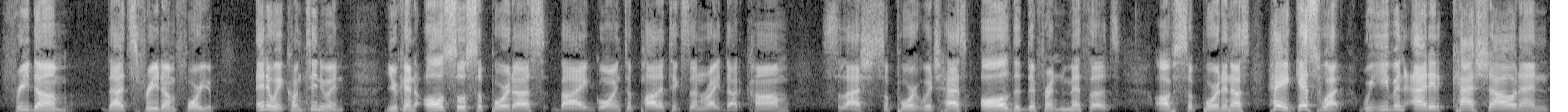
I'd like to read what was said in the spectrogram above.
Freedom. That's freedom for you. Anyway, continuing. You can also support us by going to politicsdoneright.com slash support, which has all the different methods of supporting us. Hey, guess what? We even added cash out and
